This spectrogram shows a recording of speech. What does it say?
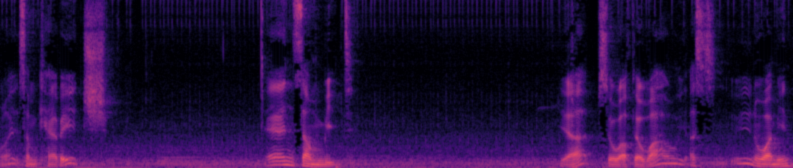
Alright, some cabbage and some wheat. Yeah, so after a while, you know what I mean,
